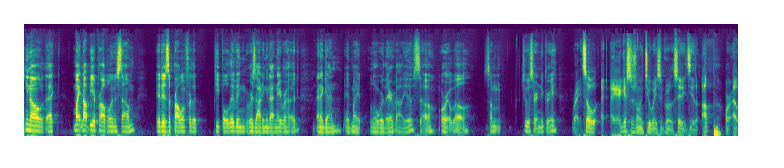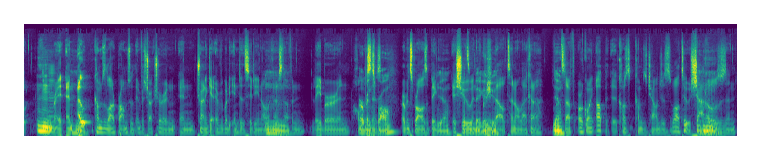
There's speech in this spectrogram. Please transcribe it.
you know that might not be a problem to some. It is a problem for the people living residing in that neighborhood. And again, it might lower their value. So or it will some to a certain degree. Right. So I, I guess there's only two ways to grow the city. It's either up or out, mm-hmm. right? And mm-hmm. out comes a lot of problems with infrastructure and, and trying to get everybody into the city and all that kind of mm. stuff and labor and Urban sprawl. Urban sprawl is a big Yeah, issue that's a and the green issue. belt and all that kind of Yeah. stuff. Or going up, it cause, comes challenges as well too. Mm-hmm. Shadows and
